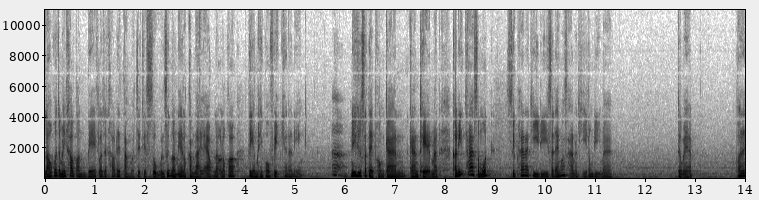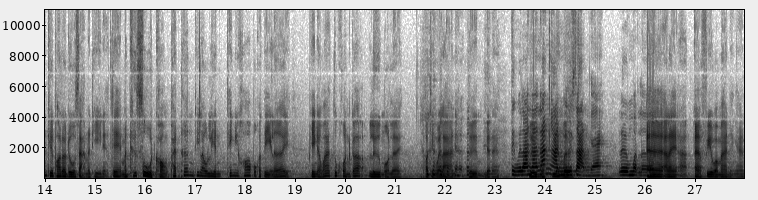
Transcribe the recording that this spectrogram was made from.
เราก็จะไม่เข้าตอนเบรกเราจะเข้าได้ต่ำกว่า 770 ซึ่งตอนนี้เรากำไรแล้ว แล้วเราก็เตรียมเทคโปรฟิตแค่นั้นเองอ่านี่คือสเต็ปของการการเทรดมัน คราวนี้ถ้าสมมติ 15 นาทีดี แสดงว่า 3 นาทีต้องดีมากถูกไหมครับเพ ราะฉะนั้นคือพอเราดู 3 นาทีเนี่ยเจ้มันคือสูตรของแพทเทิร์นที่เราเรียนเทคนิคข้อปกติเลย เพียงแต่ว่าทุกคนก็ลืมหมดเลย พอถึงเวลาเนี่ยลืมเดี๋ยวนะถึงเวลานะลืมหมดนั่งงานเที่ยงเลยมือสั่นไงลืมหมดเลยเอออะไรอะเออฟีลประมาณอย่างนั้น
